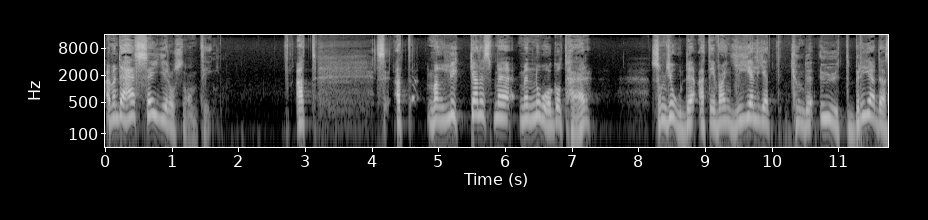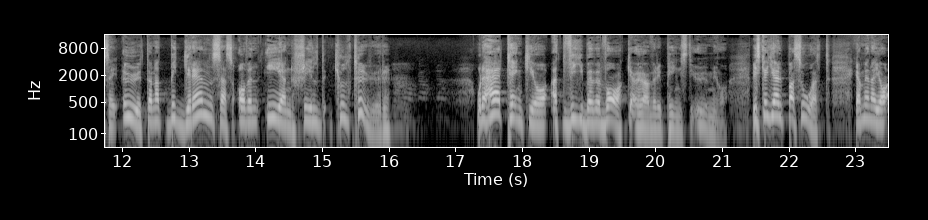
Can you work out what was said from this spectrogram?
Ja, men det här säger oss någonting. Att, att man lyckades med, med något här som gjorde att evangeliet kunde utbreda sig utan att begränsas av en enskild kultur. Och det här tänker jag att vi behöver vaka över i pingst i Umeå. Vi ska hjälpas åt. Jag menar, jag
